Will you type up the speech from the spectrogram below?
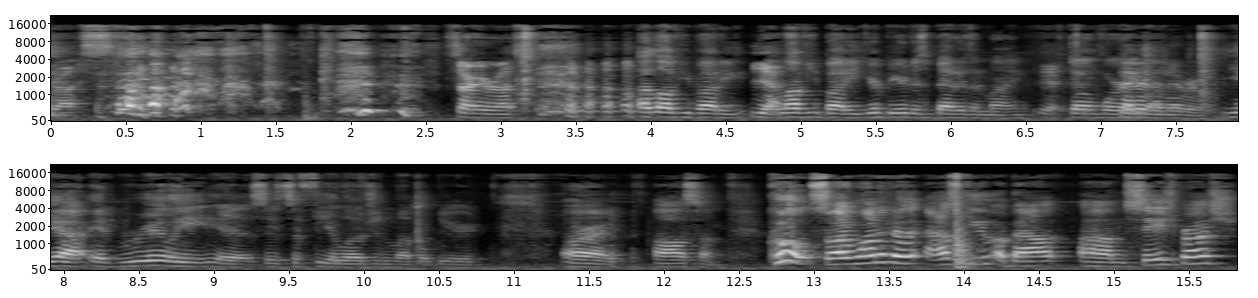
Russ. Sorry, Russ. I love you, buddy. Yeah. I love you, buddy. Your beard is better than mine. Yeah, Don't worry. better than it. everyone. Yeah, it really is. It's a theologian level beard. All right, awesome, cool. So I wanted to ask you about um, Sagebrush,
